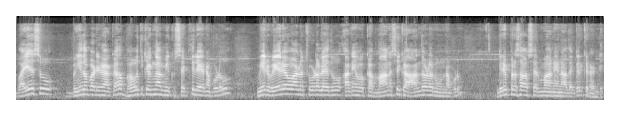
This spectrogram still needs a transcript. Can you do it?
వయస్సు మీద పడినాక భౌతికంగా మీకు శక్తి లేనప్పుడు మీరు వేరే వాళ్ళు చూడలేదు అనే ఒక మానసిక ఆందోళన ఉన్నప్పుడు గిరిప్రసాద్ శర్మ అనే నా దగ్గరికి రండి.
